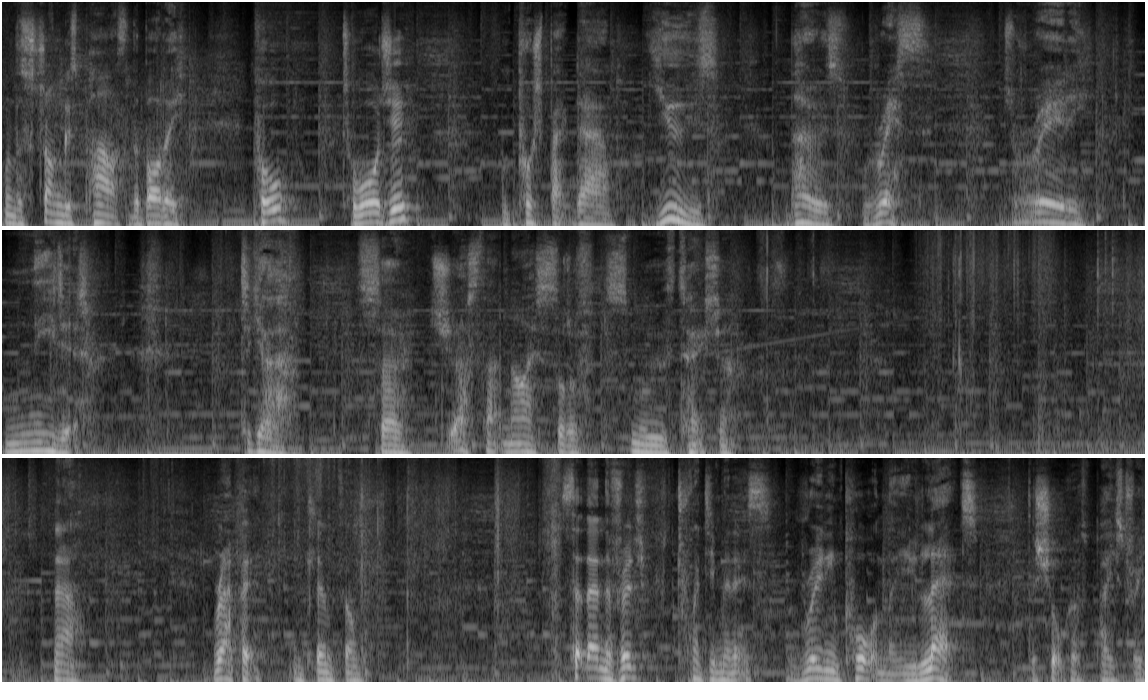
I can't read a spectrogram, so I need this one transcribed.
one of the strongest parts of the body. Pull towards you and push back down. Use those wrists to really knead it together. So just that nice sort of smooth texture. Now, wrap it in cling film. Set that in the fridge for 20 minutes. Really important that you let the short crust pastry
